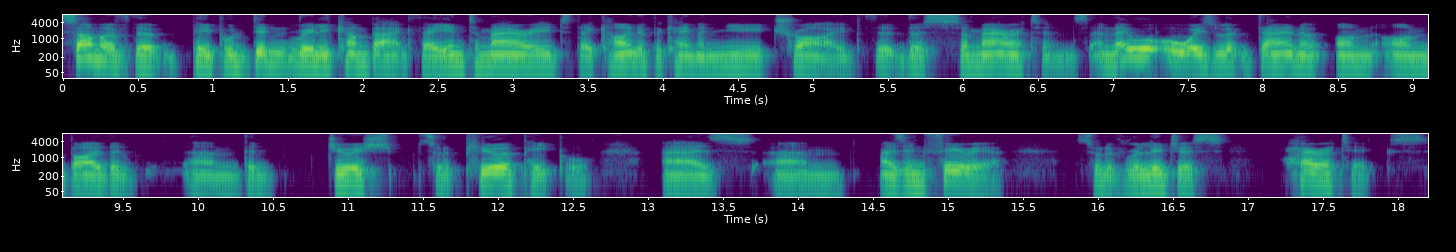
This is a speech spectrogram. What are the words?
some of the people didn't really come back. They intermarried, they kind of became a new tribe, the, the Samaritans, and they were always looked down on, on by the, um, the Jewish sort of pure people as, um, as inferior, sort of religious heretics.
